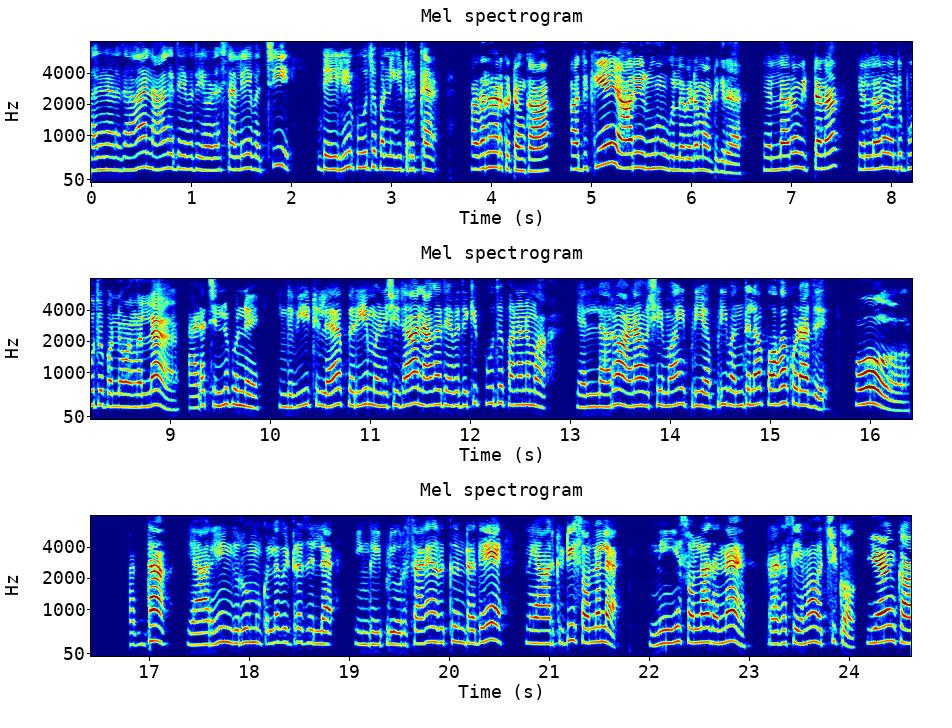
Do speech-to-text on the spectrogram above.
அதனாலதான் நாகதேவதையோட சிலையை வச்சு டெய்லியும் பூஜை பண்ணிக்கிட்டு இருக்கேன். அதெல்லாம் இருக்கட்டும்க்கா. அதுக்கு ஏன் யாரையும் ரூமுக்குள்ள விட மாட்டேங்கிற? எல்லாரும் விட்டனா எல்லாரும் வந்து பூஜை பண்ணுவாங்கல்ல? அட சின்ன பொண்ணு இந்த வீட்டுல பெரிய மனுஷி தான் நாகதேவதைக்கு பூஜை பண்ணணுமா? எல்லாரும் அனாவசியமா இப்படி அப்படி வந்துலாம் போக கூடாது ஓ. அதான் யாரையும் இங்க ரூமுக்குள்ள விடுறது இல்ல இங்க இப்படி ஒரு சிலை இருக்குன்றதே நான் யார்கிட்டயும் சொல்லல. நீயும் சொல்லாதண்ணே ரகசியமா வச்சுக்கோ. ஏன்க்கா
